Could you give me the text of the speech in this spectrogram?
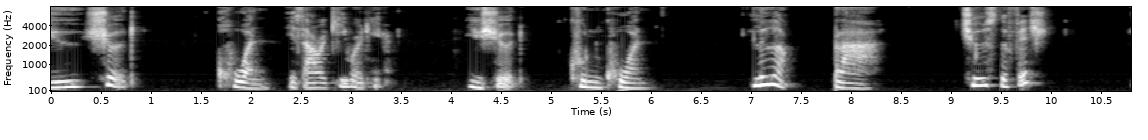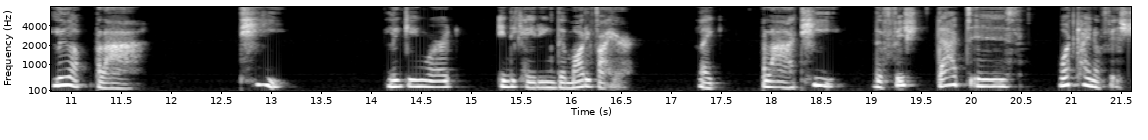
you should ควร is our keyword here you should คุณควร เลือกปลา choose the fish เลือกปลา ที่ linking word indicating the modifier, like ปลาที่ the fish that is what kind of fish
